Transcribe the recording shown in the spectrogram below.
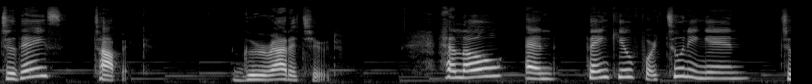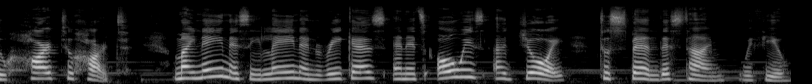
Today's topic gratitude. Hello, and thank you for tuning in to Heart to Heart. My name is Elaine Enriquez, and it's always a joy to spend this time with you.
